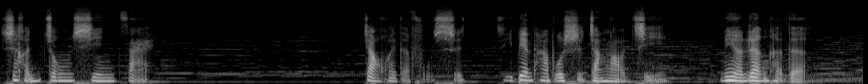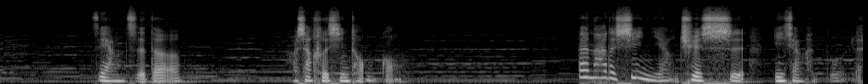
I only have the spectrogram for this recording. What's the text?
是很忠心在教会的服侍，即便她不是长老级，没有任何的这样子的，好像核心同工，但他的信仰却是影响很多人，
